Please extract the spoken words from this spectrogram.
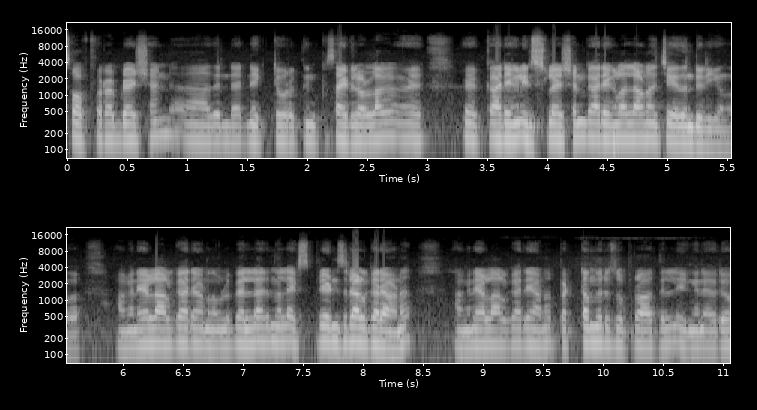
സോഫ്റ്റ്വെയർ അപ്ഡേഷൻ അതിന്റെ നെറ്റ്വർക്കിംഗ് സൈഡിലുള്ള കാര്യങ്ങൾ ഇൻസ്റ്റലേഷൻ കാര്യങ്ങളെല്ലാം ചെയ്തുകൊണ്ടിരിക്കുന്നത്. അങ്ങനെയുള്ള ആൾക്കാരാണ്. നമ്മളിപ്പോൾ എല്ലാവരും നല്ല എക്സ്പീരിയൻസ്ഡ് ആൾക്കാരാണ്. അങ്ങനെയുള്ള ആൾക്കാരെയാണ് പെട്ടെന്നൊരു സുപ്രഭാതത്തിൽ ഇങ്ങനെ ഒരു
